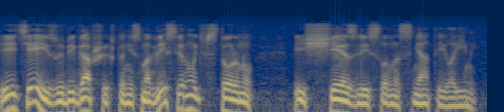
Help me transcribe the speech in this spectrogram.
И те из убегавших, что не смогли свернуть в сторону, исчезли, словно смятые лавины.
